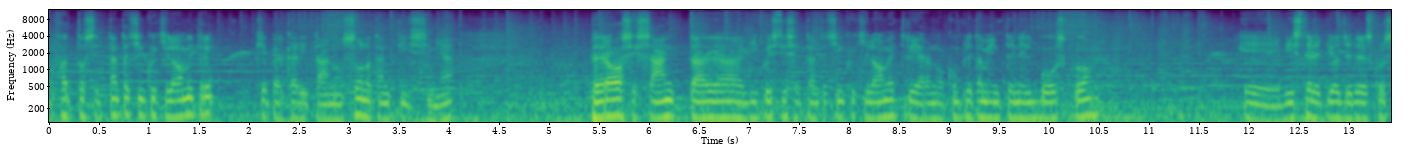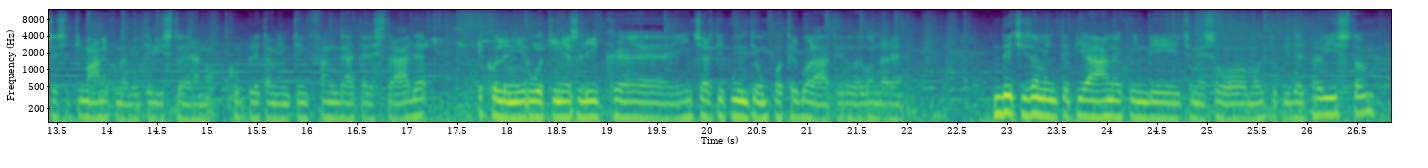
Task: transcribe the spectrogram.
ho fatto 75 km che per carità non sono tantissimi eh? però 60 di questi 75 km erano completamente nel bosco e viste le piogge delle scorse settimane come avete visto erano completamente infangate le strade e con le mie ruotine slick eh, in certi punti un po' tribolate dovevo andare decisamente piano e quindi ci ho messo molto più del previsto.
